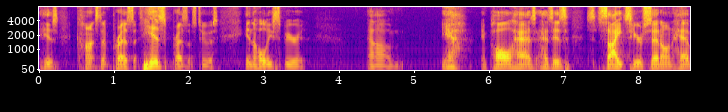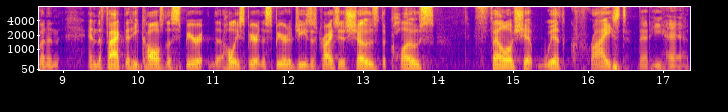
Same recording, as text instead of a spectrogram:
his constant presence, His presence to us in the Holy Spirit. Um, yeah, and Paul has, has his sights here set on heaven, and, and the fact that he calls the Spirit, the Holy Spirit, the Spirit of Jesus Christ, just shows the close fellowship with Christ that he had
